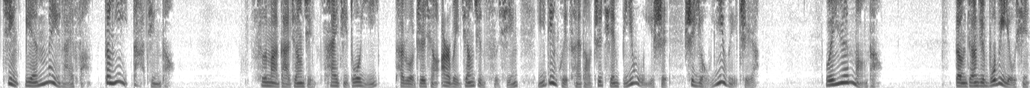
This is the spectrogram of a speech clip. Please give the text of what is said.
竟联袂来访。邓毅大惊道：“司马大将军猜忌多疑，他若知晓二位将军此行，一定会猜到之前比武一事是有意为之啊。”文渊忙道：“邓将军不必忧心。”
